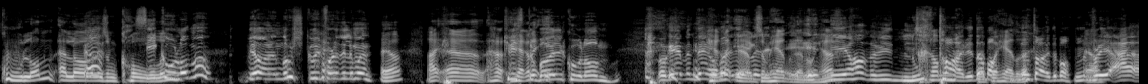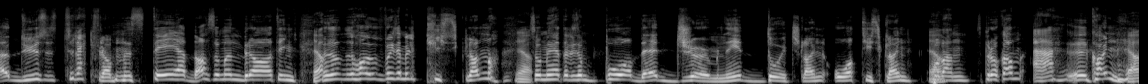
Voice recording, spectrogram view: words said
kolon, eller liksom colon. Si kolon, da! Vi har en norsk ord for det, til og med. Ja. Nei, uh, her, her er det kolon. Okay, men det er Her er jeg som hedrer noen her. Ja, vi, nå Trampe tar vi debatten. Nå tar vi debatten Ja. Fordi jeg, Du trekker fram steder som en bra ting. Ja. Men så- du har for eksempel Tyskland, da Ja. som heter liksom både Germany, Deutschland og Tyskland på de språkene jeg eh, kan. Ja.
